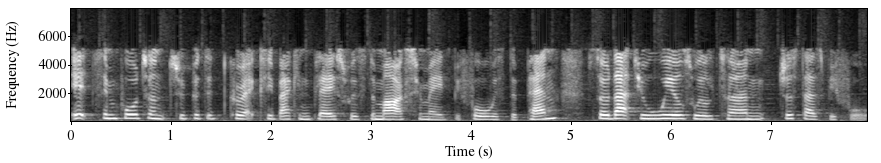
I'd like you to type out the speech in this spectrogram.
It's important to put it correctly back in place with the marks you made before with the pen, so that your wheels will turn just as before.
